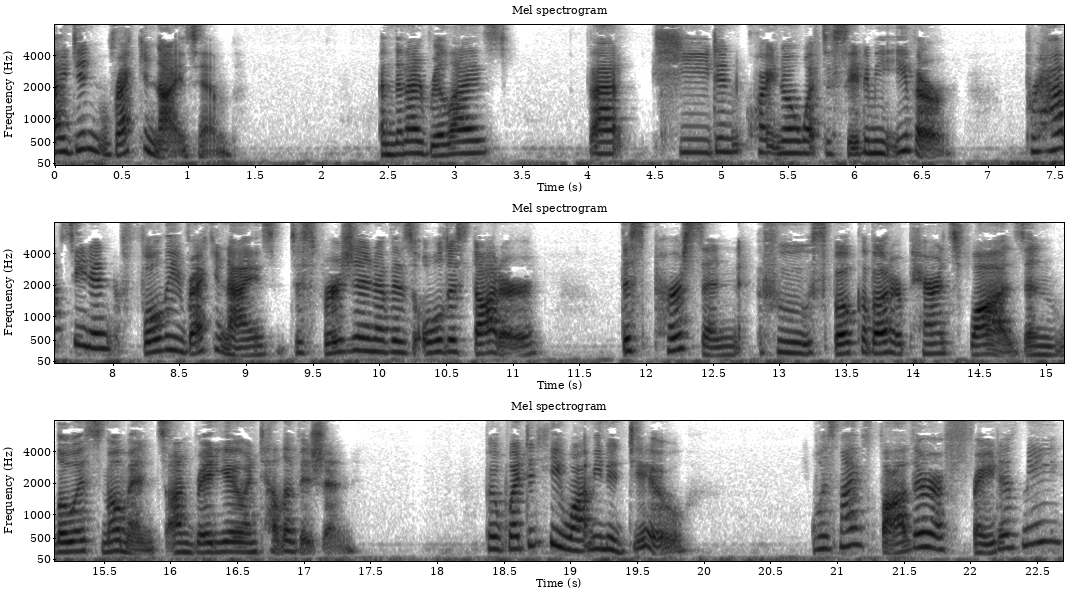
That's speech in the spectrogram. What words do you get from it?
I didn't recognize him. And then I realized that he didn't quite know what to say to me either. Perhaps he didn't fully recognize this version of his oldest daughter this person who spoke about her parents' flaws and lowest moments on radio and television. But what did he want me to do? Was my father afraid of me?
